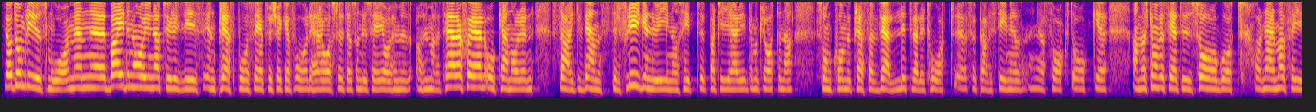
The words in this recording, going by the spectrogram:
Ja, de blir ju små. Men eh, Biden har ju naturligtvis en press på sig att försöka få det här avslutat som du säger av humanitära skäl och han har en stark vänsterflygel nu inom sitt parti här i Demokraterna som kommer pressa väldigt, väldigt hårt eh, för palestiniernas sak. Då. Och, eh, annars kan man väl säga att USA har gått, har närmat sig,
